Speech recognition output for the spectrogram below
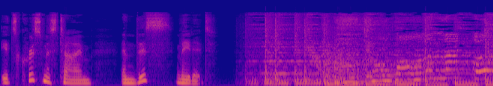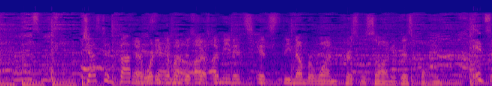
it's Christmas time, and this made it. Justin popping Yeah, where do you come on this, Uh, Justin? I mean, it's it's the number one Christmas song at this point. It's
